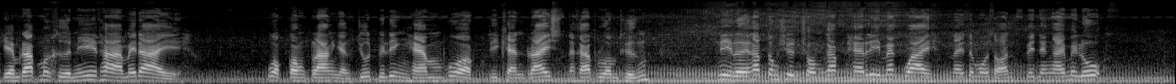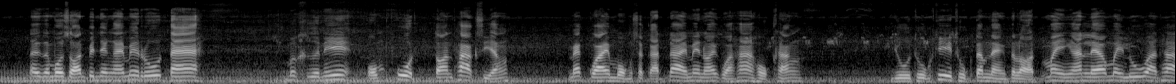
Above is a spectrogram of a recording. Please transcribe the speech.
เกมรับเมื่อคืนนี้ถ้าไม่ได้พวกกองกลางอย่างจูดบิลลิงแฮม พวกดีแคนไรส์นะครับ รวมถึงนี่เลยครับต้องชื่นชมครับแฮร์รี่แม็กไกวในสโมสรเป็นยังไงไม่รู้ ในสโมสรเป็นยังไงไม่รู้แต่เมื่อคืนนี้ผมพูดตอนภาคเสียง แม็กไกวหม่งสกัดได้ไม่น้อยกว่า 5-6 ครั้ง อยู่ถูกที่ถูกตำแหน่งตลอดไม่งั้นแล้วไม่รู้ว่าถ้า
